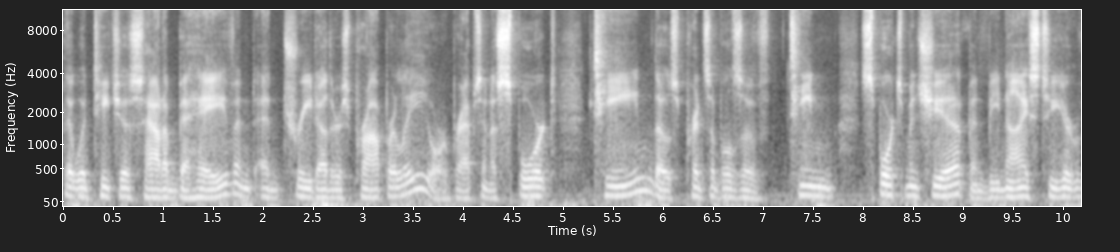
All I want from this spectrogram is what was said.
that would teach us how to behave and, and treat others properly, or perhaps in a sport team, those principles of team sportsmanship and be nice to your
